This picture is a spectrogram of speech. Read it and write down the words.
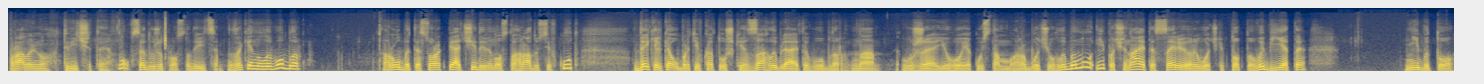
правильно твічити? Ну, все дуже просто. Дивіться, закинули воблер, робите 45 чи 90 градусів кут, декілька обертів катушки заглибляєте воблер на вже його якусь там робочу глибину і починаєте серію ривочків. Тобто ви б'єте нібито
